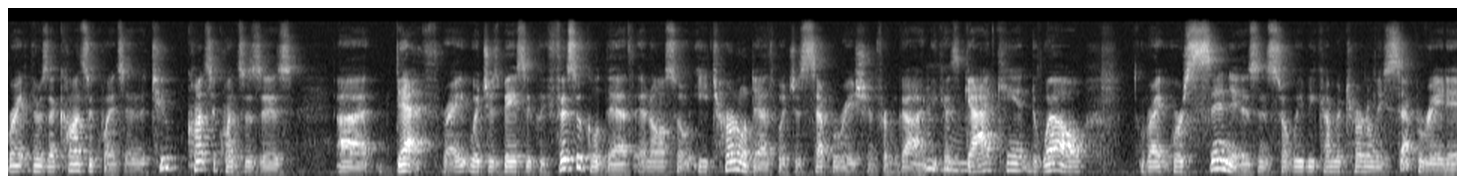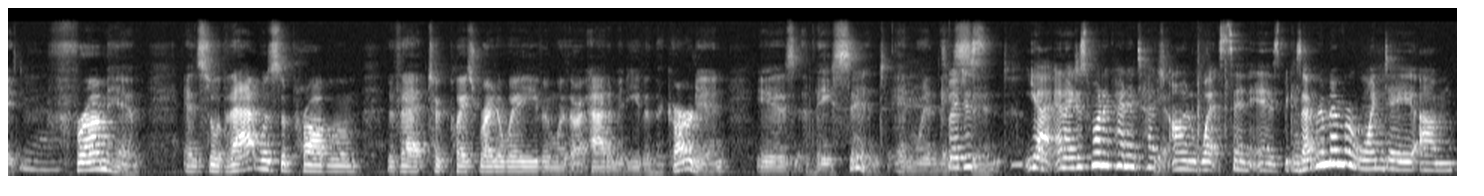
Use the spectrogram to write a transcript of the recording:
right, there's a consequence. And the two consequences is uh, death, right, which is basically physical death, and also eternal death, which is separation from God, mm-hmm. because God can't dwell right where sin is, and so we become eternally separated yeah. from Him. And so that was the problem that took place right away, even with our Adam and Eve in the garden, is they sinned and when they so just, sinned yeah and i just want to kind of touch yeah. on what sin is because mm-hmm. i remember one day um,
